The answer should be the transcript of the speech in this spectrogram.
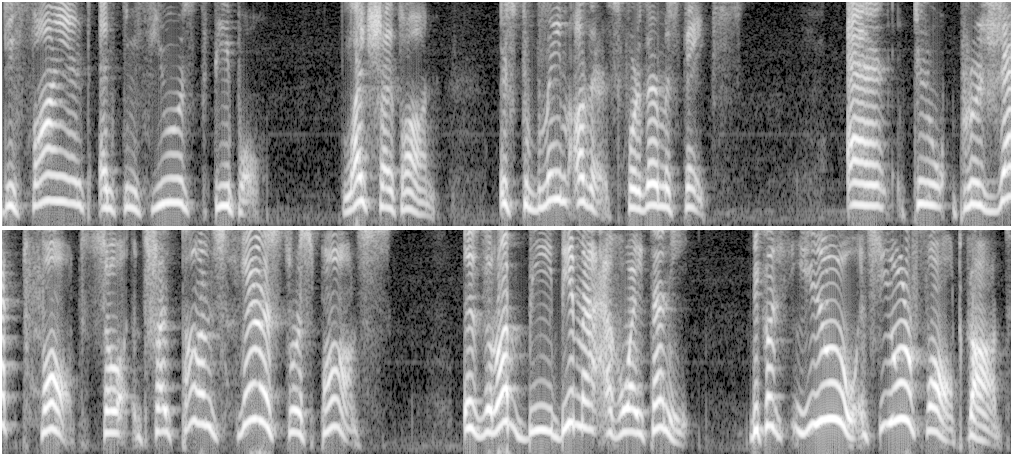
defiant and confused people, like shaitan, is to blame others for their mistakes and to project fault. So, shaitan's first response is Rabbi bima aghwaytani. Because you, it's your fault, God.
